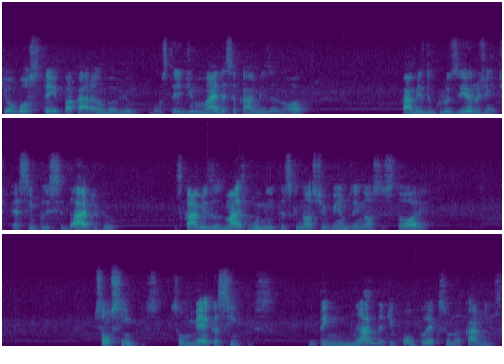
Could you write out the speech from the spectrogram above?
Que eu gostei pra caramba, viu? Gostei demais dessa camisa nova. Camisa do Cruzeiro, gente, é simplicidade, viu? As camisas mais bonitas que nós tivemos em nossa história são simples, são mega simples. Não tem nada de complexo na camisa.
